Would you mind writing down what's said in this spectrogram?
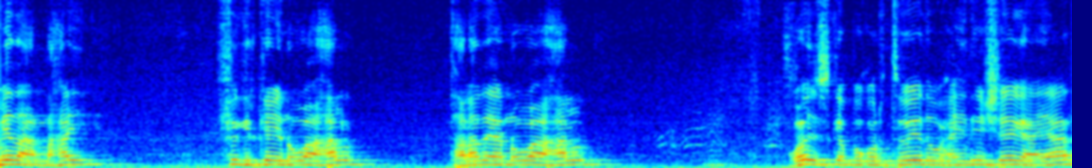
midaan nahay fikirkeynu waa hal taladeennu waa hal qoyska boqortooyada waxay idin sheegayaan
